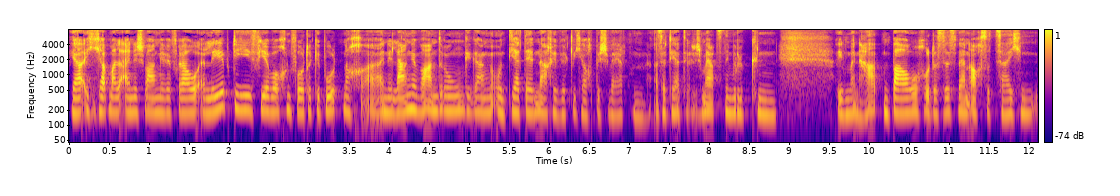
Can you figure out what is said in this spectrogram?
Ja, ich, ich habe mal eine schwangere Frau erlebt, die vier Wochen vor der Geburt noch äh, eine lange Wanderung gegangen und die hatte nachher wirklich auch Beschwerden. Also die hatte Schmerzen im Rücken, eben einen harten Bauch oder das wären auch so Zeichen,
